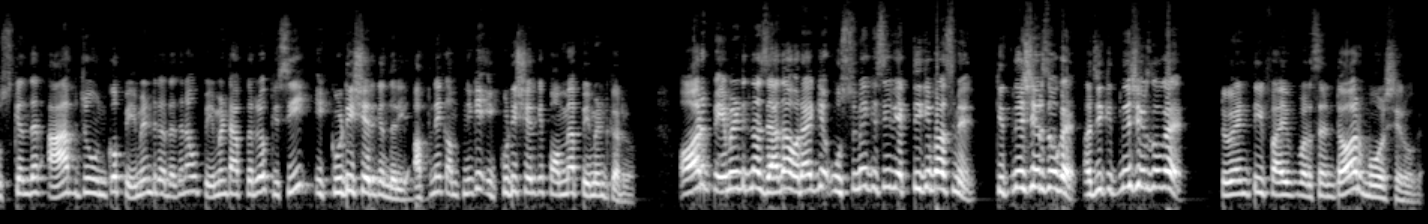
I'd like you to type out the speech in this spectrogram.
उसके अंदर आप जो उनको पेमेंट कर रहे थे ना, वो पेमेंट आप कर रहे हो किसी इक्विटी शेयर के अंदर ही। अपने कंपनी के इक्विटी शेयर के फॉर्म में आप पेमेंट कर रहे हो। और पेमेंट इतना ज़्यादा हो रहा है कि उसमें किसी व्यक्ति के पास में कितने शेयर्स हो गए? अजी, कितने शेयर्स हो गए? ट्वेंटी फाइव परसेंट और मोर शेयर हो गए।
